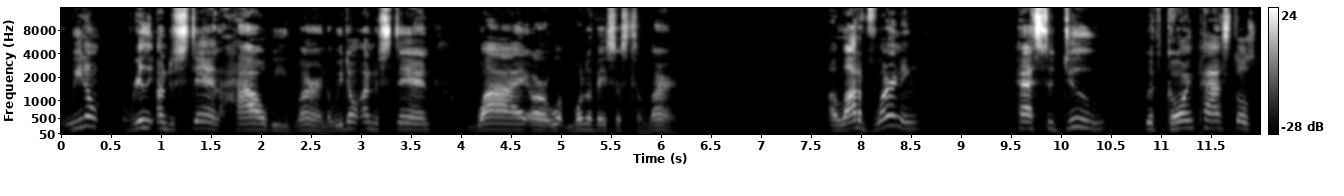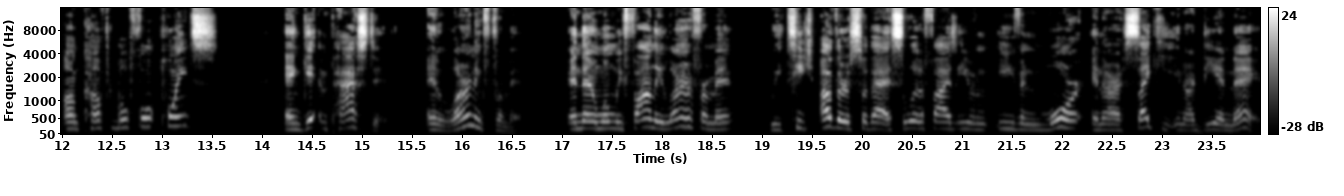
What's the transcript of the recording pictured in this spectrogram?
we don't really understand how we learn we don't understand why or what motivates us to learn. A lot of learning has to do with going past those uncomfortable points and getting past it and learning from it. And then when we finally learn from it, we teach others so that it solidifies even even more in our psyche, in our DNA.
